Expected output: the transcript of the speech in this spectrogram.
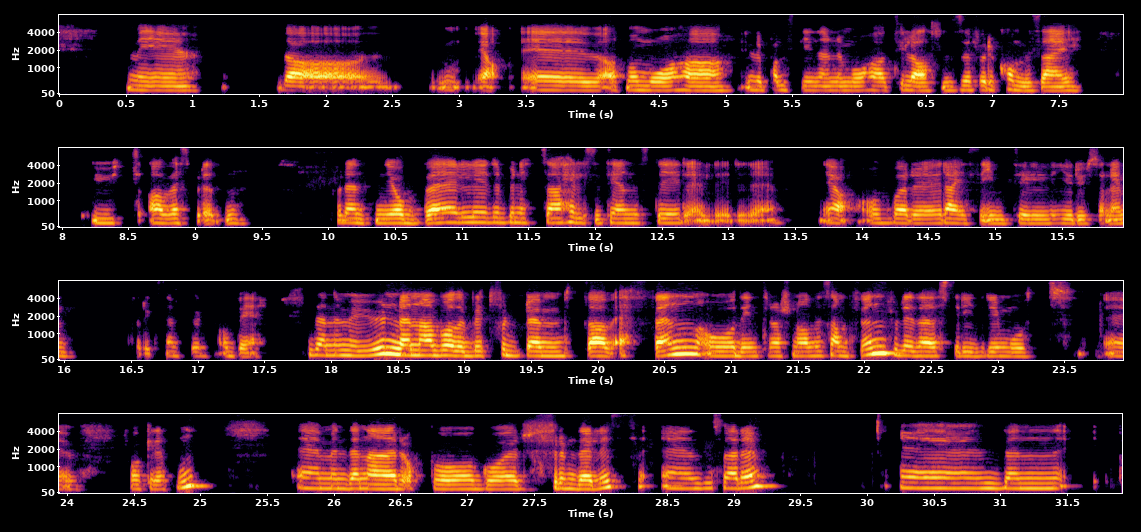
med da ja, eh, at man må ha, eller palestinerne må ha tillatelse for å komme seg ut av Vestbredden for å enten jobbe eller benytte seg av helsetjenester, eller eh, ja, og bare reise inn til Jerusalem f.eks. og be. Denne muren den har både blitt fordømt av FN og det internasjonale samfunn fordi det strider imot eh, folkeretten. Eh, men den er oppe og går fremdeles, eh, dessverre. Eh, den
